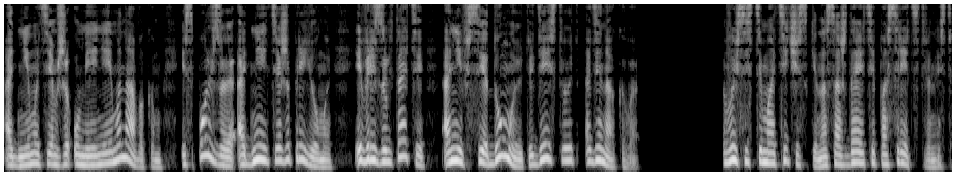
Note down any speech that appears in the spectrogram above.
одним и тем же умениям и навыкам, используя одни и те же приемы, и в результате они все думают и действуют одинаково. Вы систематически насаждаете посредственность,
